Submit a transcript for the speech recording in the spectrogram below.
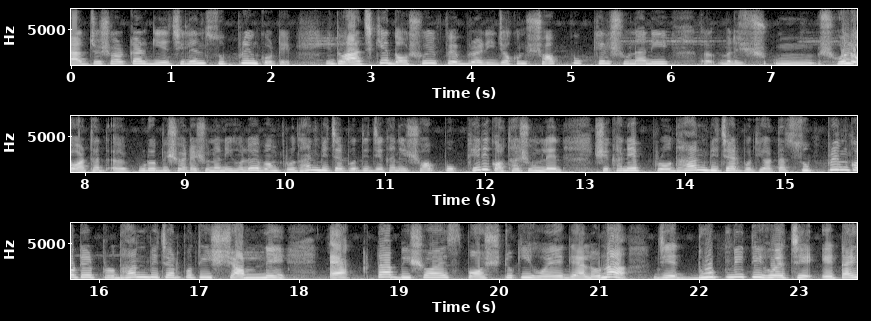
রাজ্য সরকার গিয়েছিলেন সুপ্রিম কোর্টে। কিন্তু আজকে দশই ফেব্রুয়ারি যখন সব পক্ষের শুনানি মানে হলো, অর্থাৎ পুরো বিষয়টা শুনানি হলো এবং প্রধান বিচারপতি যেখানে সব পক্ষেরই কথা শুনলেন, সেখানে প্রধান বিচারপতি, অর্থাৎ সুপ্রিম কোর্টের প্রধান বিচারপতির সামনে একটা বিষয় স্পষ্ট কি হয়ে গেল না? যে দুর্নীতি হয়েছে, এটাই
